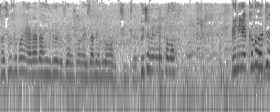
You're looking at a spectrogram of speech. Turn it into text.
saçma sapan yerlerden yürüyoruz. Yani şu an eczaneyi bulamadık çünkü. Tuğçe beni yakala. Beni yakala hadi.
